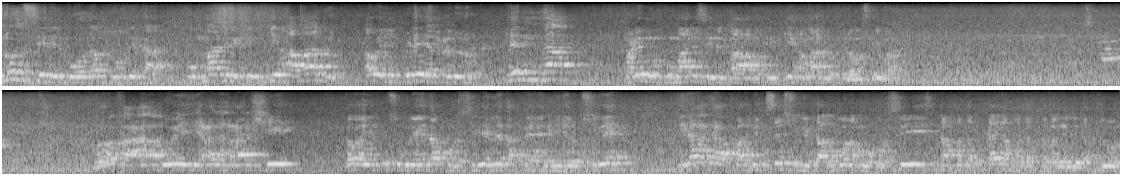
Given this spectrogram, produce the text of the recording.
ننسي البودم دودك وما نمكن كي همالو أو يبدأ ينعلو هن فرد وما نسي البودم كي همالو في المسلمة. ورفع أبويه على العرش طبعا يقصوا ريدا كرسي اللي دفعه هي الرسول هناك بعد كسر سوي كاربون أم كرسي نما تبكي نما تبكي اللي دفعون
